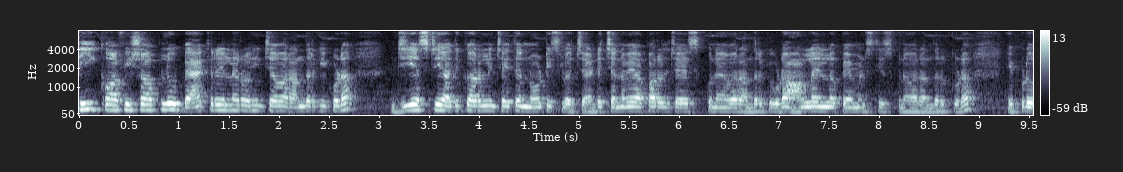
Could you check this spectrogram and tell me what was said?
టీ కాఫీ షాపులు బేకరీలు నిర్వహించే వారందరికీ కూడా జిఎస్టీ అధికారుల నుంచి అయితే నోటీసులు వచ్చాయి. అంటే చిన్న వ్యాపారాలు చేసుకునే వారందరికీ కూడా ఆన్లైన్లో పేమెంట్స్ తీసుకునే వారందరికీ కూడా ఇప్పుడు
